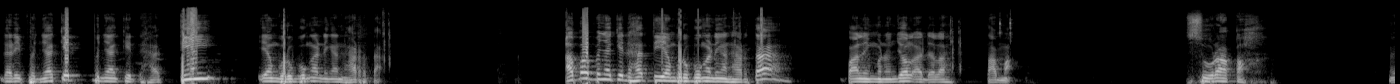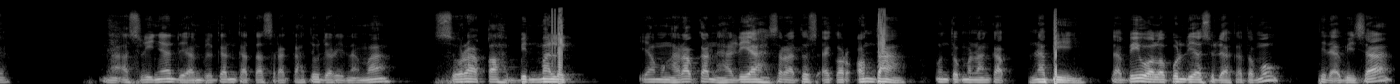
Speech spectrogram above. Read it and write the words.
Dari penyakit-penyakit hati yang berhubungan dengan harta. Apa penyakit hati yang berhubungan dengan harta? Paling menonjol adalah tamak. Surakah Nah aslinya diambilkan kata serakah itu dari nama Surakah bin Malik yang mengharapkan hadiah 100 ekor onta untuk menangkap Nabi. Tapi walaupun dia sudah ketemu, tidak bisa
